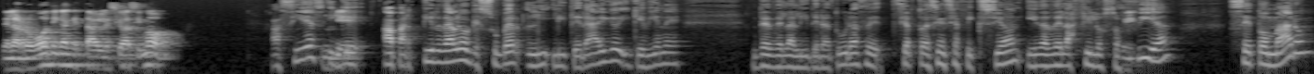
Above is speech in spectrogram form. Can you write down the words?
de la robótica que estableció Asimov. Así es, y Que- que a partir de algo que es súper li- literario y que viene desde la literatura, de, cierto, de ciencia ficción y desde la filosofía, se tomaron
